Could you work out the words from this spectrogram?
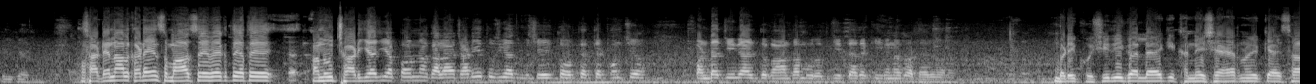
ਠੀਕ ਹੈ ਜੀ। ਸਾਡੇ ਨਾਲ ਖੜੇ ਹਨ ਸਮਾਜ ਸੇਵਕ ਤੇ ਅਤੇ ਅਨੂ ਛਾੜੀਆ ਜੀ ਆਪਾਂ ਉਹਨਾਂ ਨਾਲ ਗੱਲਾਂ ਛਾੜੀਏ ਤੁਸੀਂ ਅੱਜ ਵਿਸ਼ੇਸ਼ ਤੌਰ ਤੇ ਇੱਥੇ ਪਹੁੰਚੇ ਪੰਡਤ ਜੀ ਨੇ ਅੱਜ ਦੁਕਾਨ ਦਾ ਮਹੂਰਤ ਕੀਤਾ ਤੇ ਕੀ ਕਹਿਣਾ ਤੁਹਾਡਾ ਇਹਦੇ ਬਾਰੇ? ਬੜੀ ਖੁਸ਼ੀ ਦੀ ਗੱਲ ਹੈ ਕਿ ਖੰਨੇ ਸ਼ਹਿਰ ਨੂੰ ਇੱਕ ਐਸਾ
